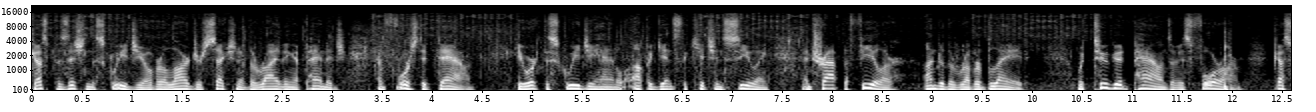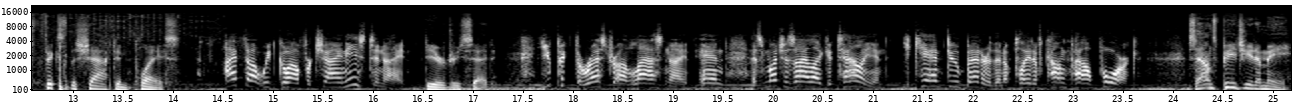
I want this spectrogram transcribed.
Gus positioned the squeegee over a larger section of the writhing appendage and forced it down. He worked the squeegee handle up against the kitchen ceiling and trapped the feeler under the rubber blade. With two good pounds of his forearm, Gus fixed the shaft in place. Thought we'd go out for Chinese tonight, Deirdre said. You picked the restaurant last night, and as much as I like Italian, you can't do better than a plate of Kung Pao pork. Sounds peachy to me.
